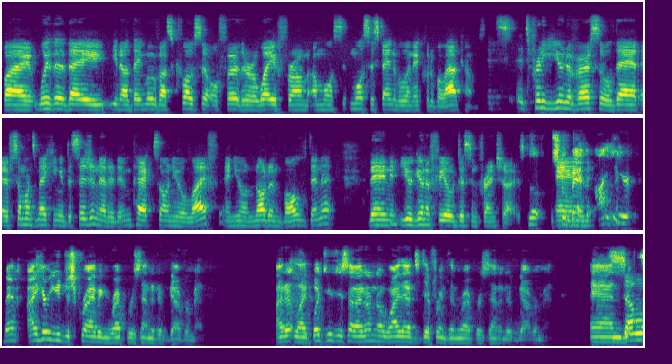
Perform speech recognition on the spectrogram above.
by whether they you know they move us closer or further away from a more more sustainable and equitable outcomes. It's it's pretty universal that if someone's making a decision that it impacts on your life and you're not involved in it, then you're going to feel disenfranchised. So, so Ben, I hear Ben, I hear you describing representative government. I don't like what you just said. I don't know why that's different than representative government. And so,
